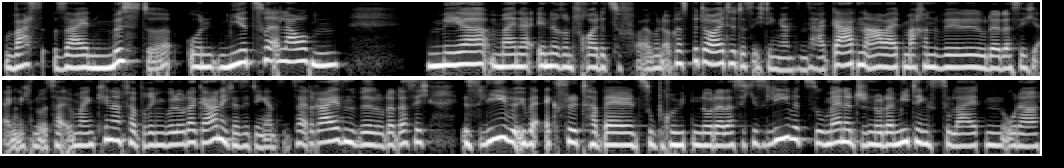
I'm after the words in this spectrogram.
was sein müsste und mir zu erlauben, mehr meiner inneren Freude zu folgen. Und ob das bedeutet, dass ich den ganzen Tag Gartenarbeit machen will oder dass ich eigentlich nur Zeit mit meinen Kindern verbringen will oder gar nicht, dass ich die ganze Zeit reisen will oder dass ich es liebe, über Excel-Tabellen zu brüten oder dass ich es liebe, zu managen oder Meetings zu leiten oder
